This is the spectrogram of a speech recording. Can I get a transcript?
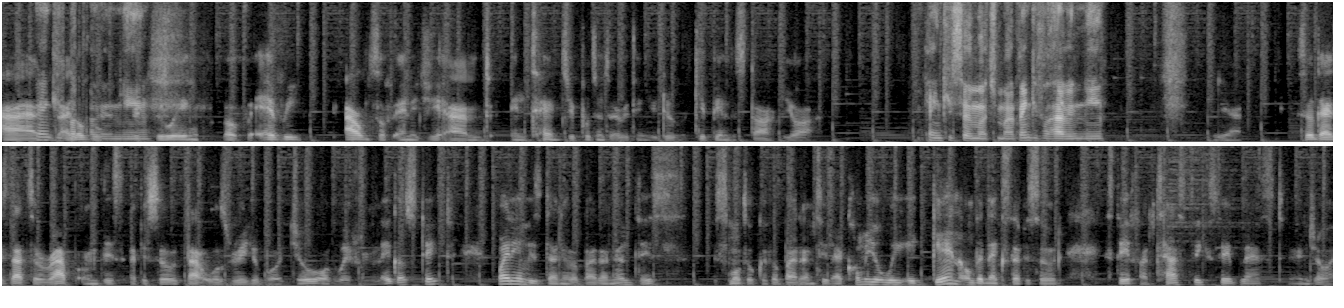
And I love what you're doing. Love every ounce of energy and intent you put into everything you do, keeping the star you are. Thank you so much, man. Thank you for having me. Yeah. So, guys, that's a wrap on this episode. That was Radio Boy Joe, all the way from Lagos State. My name is Daniel Obadan, and this is Small Talk with Obadan. Till I come your way again on the next episode. Stay fantastic, stay blessed, enjoy.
